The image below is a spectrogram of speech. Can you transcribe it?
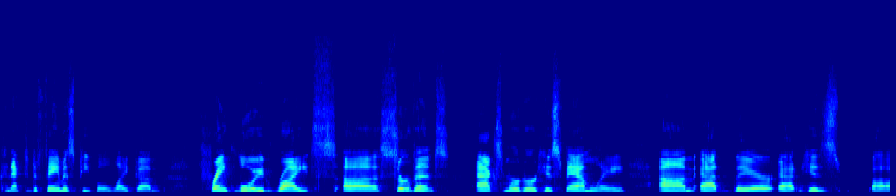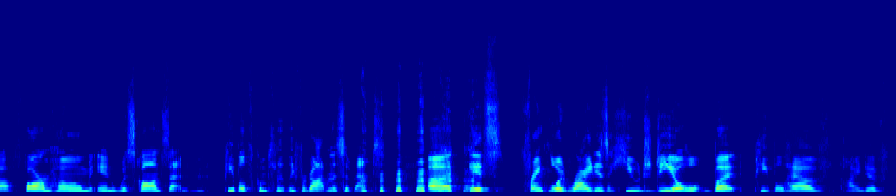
connected to famous people like um, Frank Lloyd Wright's uh, servant axe murdered his family um, at their at his uh, farm home in Wisconsin. People have completely forgotten this event. uh, it's Frank Lloyd Wright is a huge deal, but people have kind of,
